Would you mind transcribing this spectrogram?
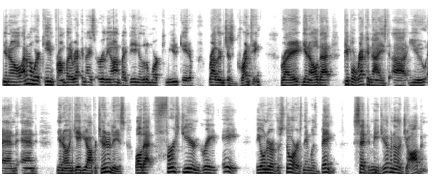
You know, I don't know where it came from, but I recognized early on by being a little more communicative rather than just grunting, right? You know, that people recognized uh, you and, and, you know, and gave you opportunities. Well, that first year in grade eight, the owner of the store, his name was Bing said to me, "Do you have another job?" And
